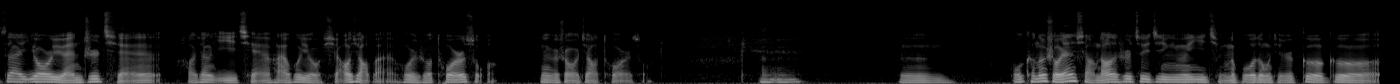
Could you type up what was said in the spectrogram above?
在幼儿园之前。好像以前还会有小小班，或者说托儿所，那个时候叫托儿所。嗯嗯。嗯，我可能首先想到的是，最近因为疫情的波动，其实各个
